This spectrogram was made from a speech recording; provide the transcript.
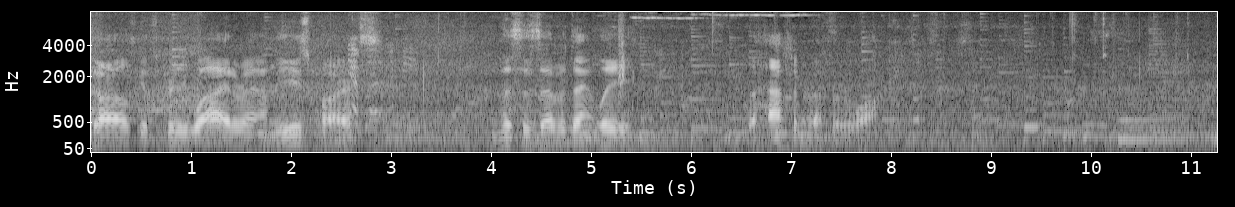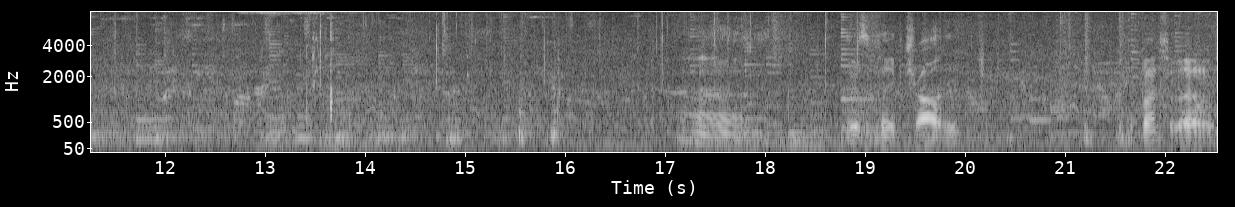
Charles gets pretty wide around these parts. And this is evidently the Hafenreffer walk. Hmm. There's a fake trolley. A bunch of those.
